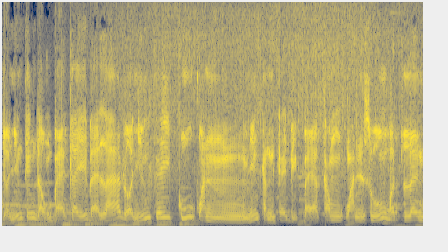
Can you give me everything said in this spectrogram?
rồi những tiếng động bẻ cây bẻ lá rồi những cái cú oanh những cành cây bị bẻ cong oanh xuống bật lên.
